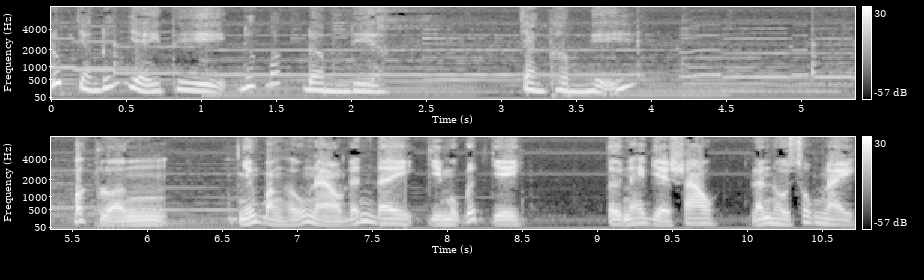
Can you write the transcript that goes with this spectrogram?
Lúc chàng đứng dậy thì nước mắt đầm đìa. Chàng thầm nghĩ bất luận những bằng hữu nào đến đây vì mục đích gì từ nay về sau lệnh hồi xuân này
